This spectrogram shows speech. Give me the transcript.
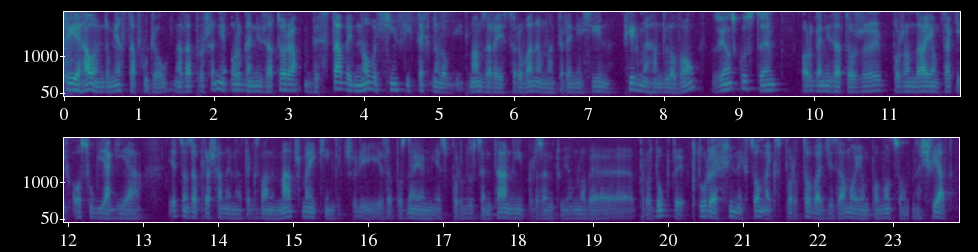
Przyjechałem do miasta Fuzhou na zaproszenie organizatora wystawy nowych chińskich technologii. Mam zarejestrowaną na terenie Chin firmę handlową. W związku z tym organizatorzy pożądają takich osób jak ja. Jestem zapraszany na tak zwany matchmaking, czyli zapoznają mnie z producentami, prezentują nowe produkty, które Chiny chcą eksportować za moją pomocą na świat.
